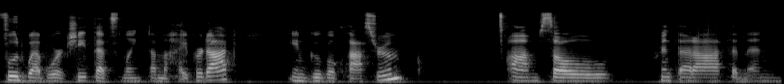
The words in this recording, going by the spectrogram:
food web worksheet that's linked on the HyperDoc in Google Classroom. Um, so print that off and then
